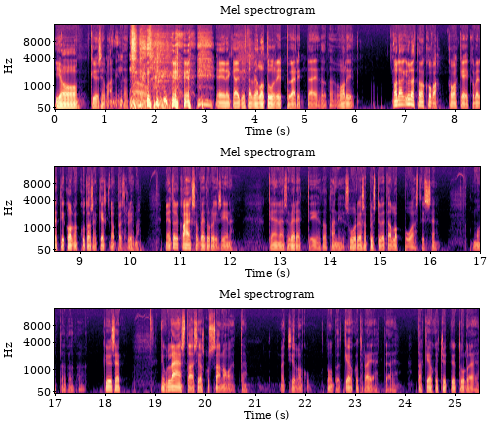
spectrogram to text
Joo, kyllä se vaan niin taitaa olla. Ei ne käyty sitä velotuuria pyörittää. Ja tota, oli, oli yllättävän kova, kova keikka. Vedettiin kolme kutosen keskinopeusryhmä. Meitä oli kahdeksan veturia siinä, kenellä se vedettiin. Ja tota, niin suuri osa pystyi vetämään loppuun asti sen. Mutta tota, kyllä se niin kuin Lance taisi joskus sanoa, että, että silloin kun tuntuu, että keuhkot räjähtää ja, tai keuhkot syttyy tulee ja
